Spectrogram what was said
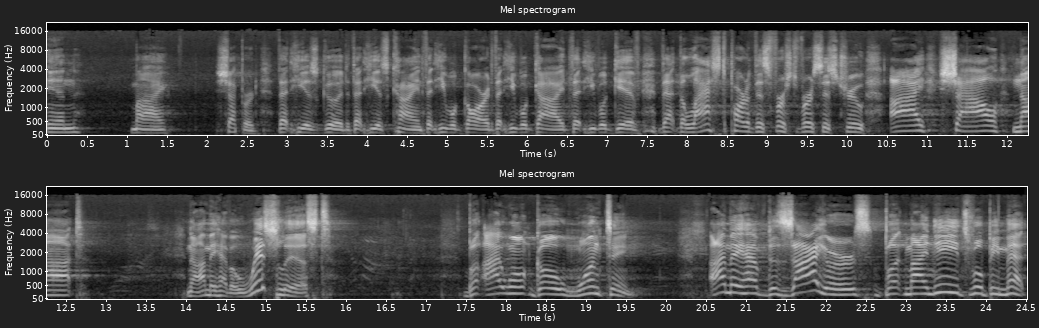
in my shepherd, that he is good, that he is kind, that he will guard, that he will guide, that he will give. That the last part of this first verse is true. I shall not now, I may have a wish list, but I won't go wanting. I may have desires, but my needs will be met.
